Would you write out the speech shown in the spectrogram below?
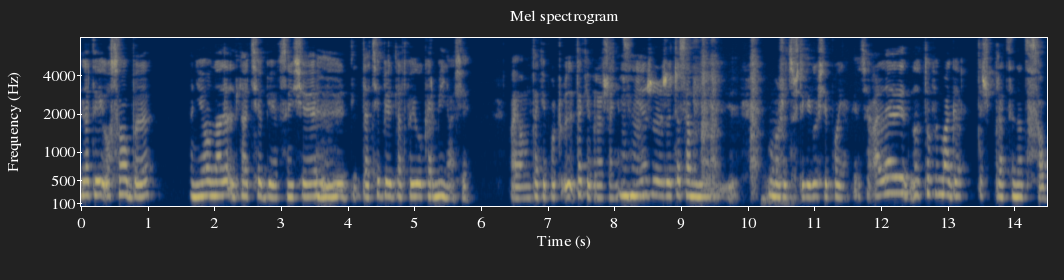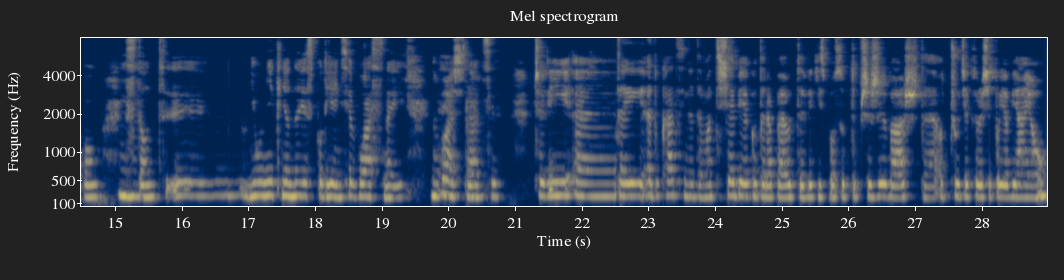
dla tej osoby, a nie ona dla ciebie, w sensie mhm. y, dla ciebie, dla twojego karmienia się. Mają takie, takie wrażenie, Mhm. nie? Że, że czasami może coś takiego się pojawiać, ale no, to wymaga też pracy nad sobą, Mhm. stąd y, nieuniknione jest podjęcie własnej No e, właśnie. pracy. Czyli e, tej edukacji na temat siebie jako terapeuty, w jaki sposób ty przeżywasz te odczucia, które się pojawiają,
